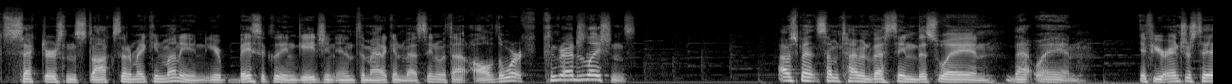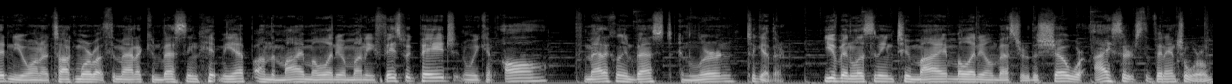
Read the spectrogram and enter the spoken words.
sectors and stocks that are making money and you're basically engaging in thematic investing without all of the work. Congratulations. I've spent some time investing this way and that way and if you're interested and you want to talk more about thematic investing, hit me up on the My Millennial Money Facebook page and we can all thematically invest, and learn together. You've been listening to My Millennial Investor, the show where I search the financial world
